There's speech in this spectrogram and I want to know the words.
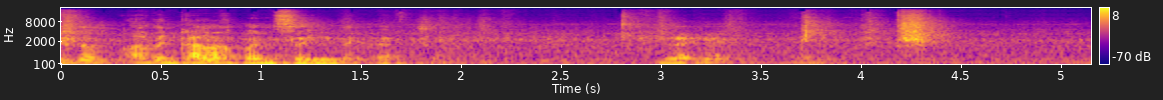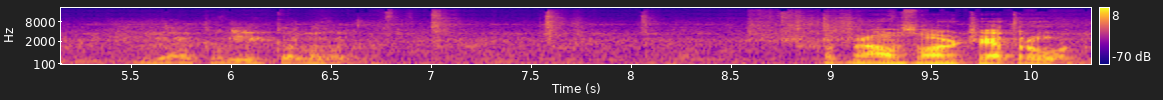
ഇതും അതും കളർ പെൻസിലിൽ വരച്ചത് ഇതൊക്കെ ഇത് അക്രിലിക് കളർ. പത്മനാഭസ്വാമി ക്ഷേത്രവുമുണ്ട്.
